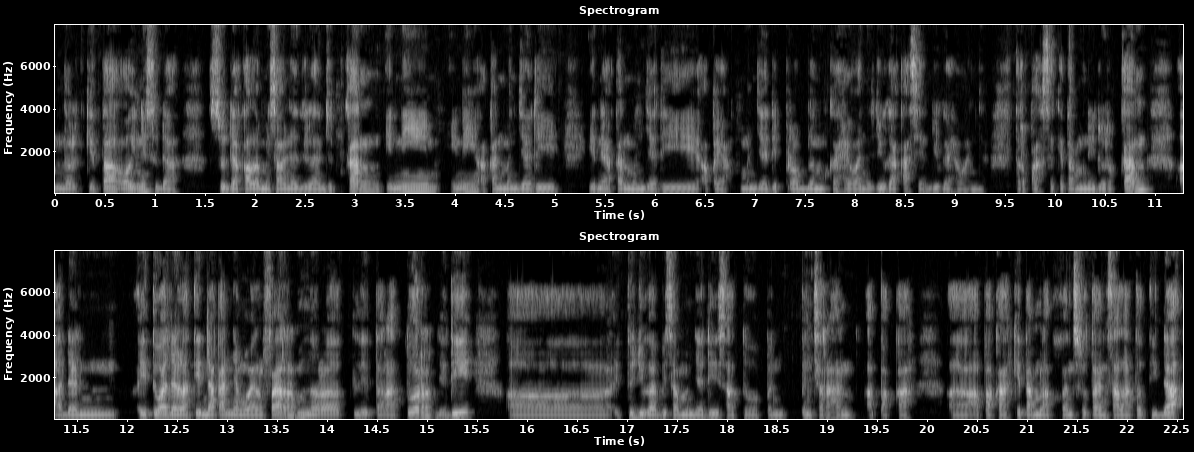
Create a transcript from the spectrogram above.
menurut kita oh ini sudah sudah kalau misalnya dilanjutkan ini ini akan menjadi ini akan menjadi apa ya menjadi problem ke hewannya juga kasihan juga hewannya terpaksa kita menidurkan uh, dan itu adalah tindakan yang welfare menurut literatur jadi uh, itu juga bisa menjadi satu pen pencerahan apakah uh, apakah kita melakukan sesuatu yang salah atau tidak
